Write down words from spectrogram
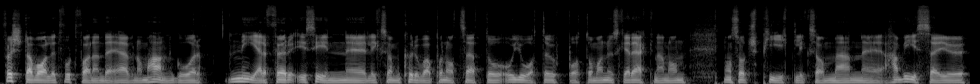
Första valet fortfarande även om han går nerför i sin eh, liksom kurva på något sätt och, och Jota uppåt om man nu ska räkna någon, någon sorts peak liksom. Men eh, han visar ju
